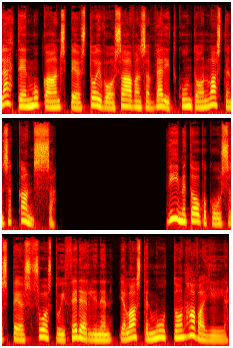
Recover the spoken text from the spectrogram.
Lähteen mukaan Spears toivoo saavansa välit kuntoon lastensa kanssa. Viime toukokuussa Spears suostui Federlinen ja lasten muuttoon Havajille.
